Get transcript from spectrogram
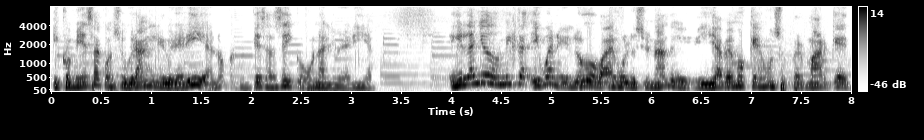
y comienza con su gran librería, ¿no? Porque empieza así, con una librería. En el año 2000, y bueno, y luego va evolucionando y, ya vemos que es un supermarket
